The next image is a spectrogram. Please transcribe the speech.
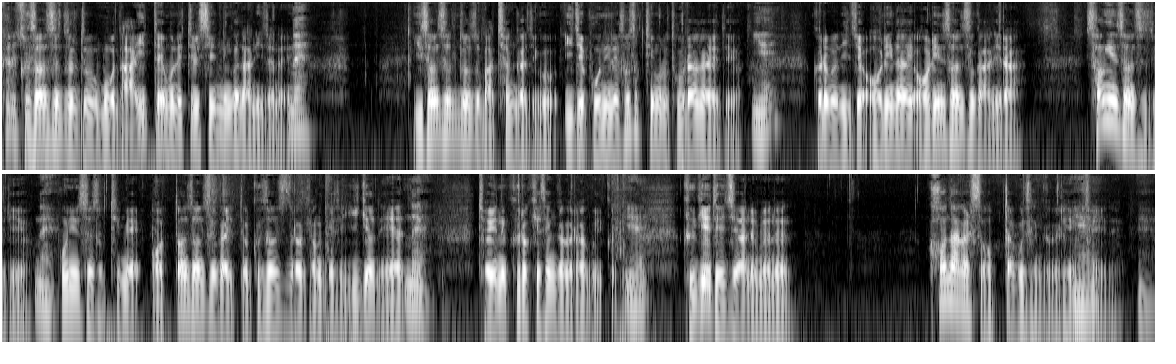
그렇죠. 그 선수들도 뭐 나이 때문에 뛸 수 있는 건 아니잖아요. 네. 이 선수들도 마찬가지고 이제 본인의 소속팀으로 돌아가야 돼요. 예. 그러면 이제 어린아이 어린 선수가 아니라 성인 선수들이에요. 네. 본인 소속팀에 어떤 선수가 있던 그 선수들하고 경기에서 이겨내야 돼요. 네. 저희는 그렇게 생각을 하고 있거든요. 예. 그게 되지 않으면은 커 나갈 수 없다고 생각을 해요. 예. 저희는. 예.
